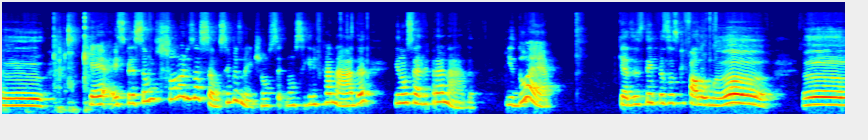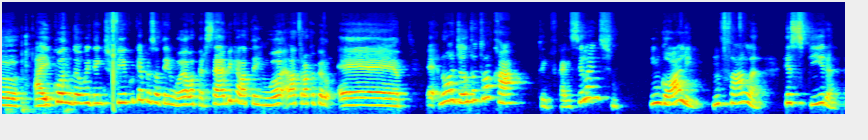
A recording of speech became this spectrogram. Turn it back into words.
uh, que é a expressão de sonorização, simplesmente não, não significa nada e não serve para nada. E do é, que às vezes tem pessoas que falam uh, uh, aí quando eu identifico que a pessoa tem o ela percebe que ela tem o ela troca pelo é, é, não adianta trocar, tem que ficar em silêncio. Engole, não fala, respira.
